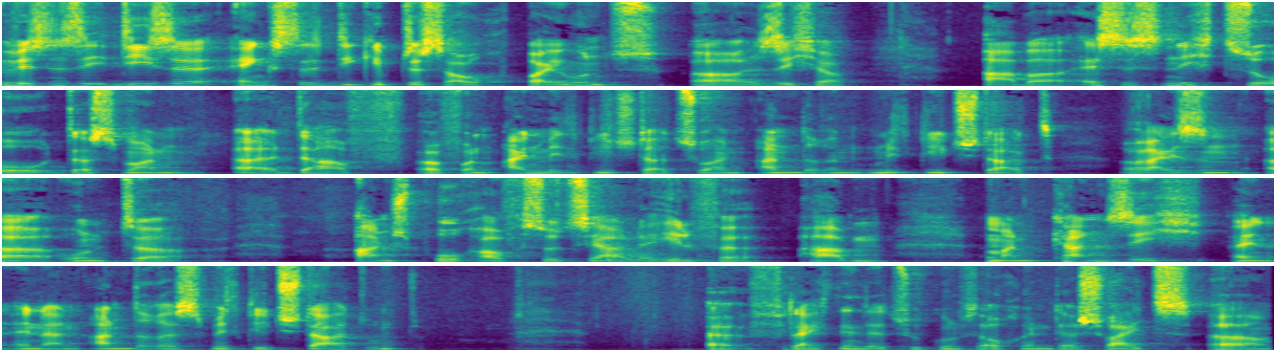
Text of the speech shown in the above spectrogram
wissen Sie, diese Ängste, die gibt es auch bei uns äh, sicher. Aber es ist nicht so, dass man äh, darf äh, von einem Mitgliedstaat zu einem anderen Mitgliedstaat reisen äh, und äh, Anspruch auf soziale Hilfe haben. Man kann sich in, in ein anderes Mitgliedstaat und äh, vielleicht in der Zukunft auch in der Schweiz äh,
